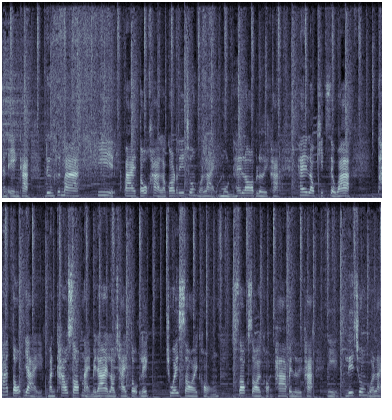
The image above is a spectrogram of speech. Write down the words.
นั่นเองค่ะ ดึงขึ้นมาที่ปลายโต๊ะค่ะ แล้วก็รีดช่วงหัวไหล่หมุนให้รอบเลยค่ะ ให้เราคิดเสียว่า ถ้าโต๊ะใหญ่มันเข้าซอกไหนไม่ได้ เราใช้โต๊ะเล็กช่วยซอยของซอกซอยของผ้าไปเลยค่ะ นี่รีดช่วงหัวไหล่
